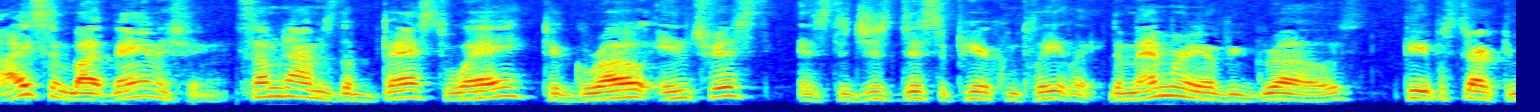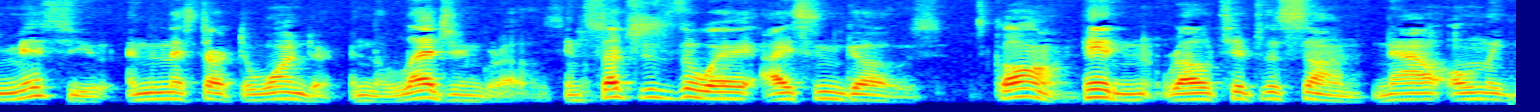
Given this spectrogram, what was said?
know, Ison by vanishing. Sometimes the best way to grow interest is to just disappear completely. The memory of you grows, people start to miss you, and then they start to wonder, and the legend grows. And such is the way Ison goes. It's gone, hidden relative to the sun. Now only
